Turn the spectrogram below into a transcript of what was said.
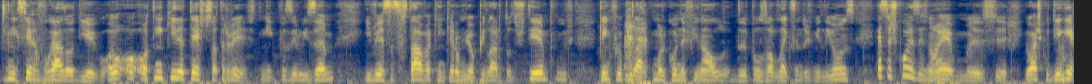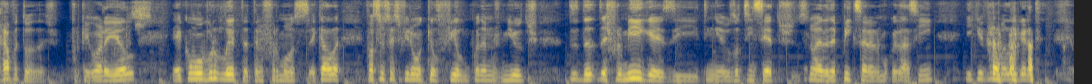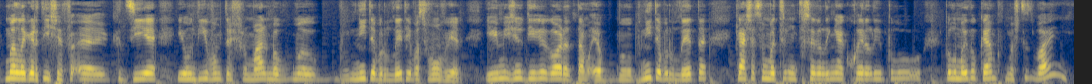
tinha que ser revogado ao Diego. Ou, ou, ou, tinha que ir a testes outra vez. Tinha que fazer o exame e ver se acertava quem que era o melhor pilar de todos os tempos, quem que foi o pilar que marcou na final de Pelos All Blacks em 2011. Essas coisas, não é? Mas eh, eu acho que o Diego errava todas. Porque agora ele é como a borboleta, transformou-se. Aquela, vocês não sei se viram aquele filme quando éramos miúdos de, de, das formigas e tinha os outros insetos, se não era da Pixar, era uma coisa assim, e que havia uma, lagart uma lagartixa uh, que dizia: Eu um dia vou-me transformar numa uma bonita borboleta e vocês vão ver. E eu imagino o Diego agora, tá, é uma bonita borboleta que acha-se uma, uma, terceira linha a correr ali pelo, pelo meio do campo, mas tudo bem.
